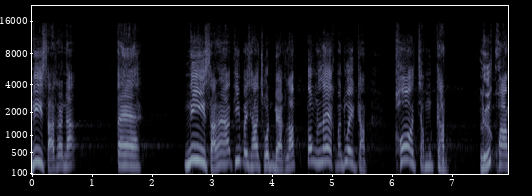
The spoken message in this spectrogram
หนี้สาธารณะ แต่หนี้สาธารณะที่ประชาชนแบกรับต้องแลกมาด้วยกับข้อจำกัดหรือความ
